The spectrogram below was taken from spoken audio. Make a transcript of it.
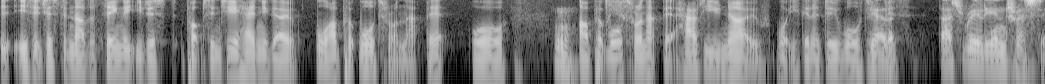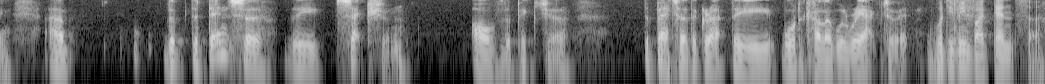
is it just another thing that you just pops into your head and you go, oh, I'll put water on that bit, or hmm. I'll put water on that bit? How do you know what you're going to do water yeah, with? That, that's really interesting. Um, the the denser the section of the picture, the better the gra- the watercolor will react to it. What do you mean by denser?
